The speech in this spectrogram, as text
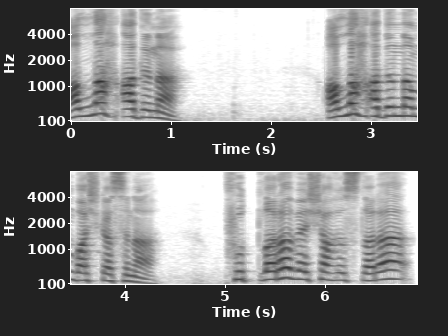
Allah adına Allah adından başkasına putlara ve şahıslara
